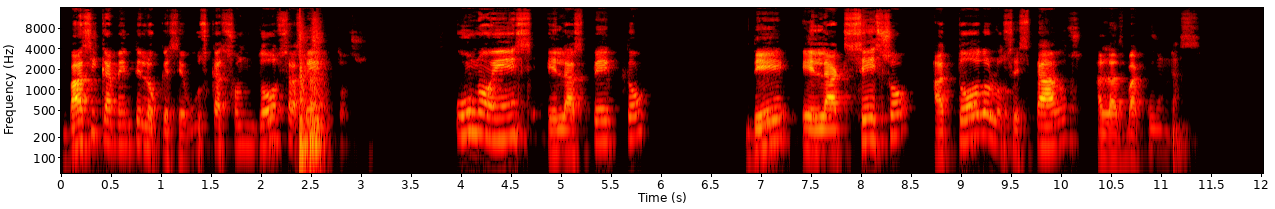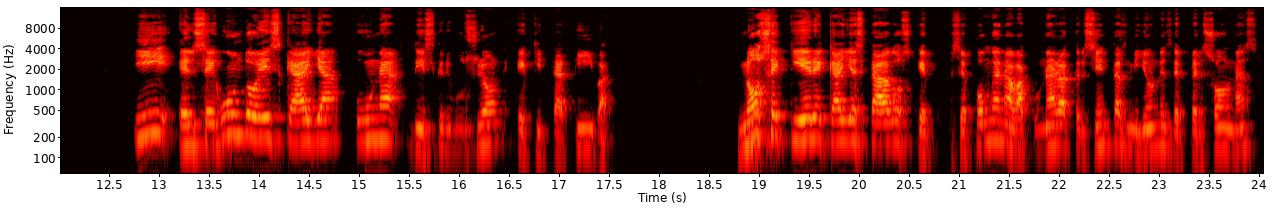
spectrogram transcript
básicamente lo que se busca son dos aspectos. Uno es el aspecto de el acceso a todos los estados a las vacunas. Y el segundo es que haya una distribución equitativa. No se quiere que haya estados que se pongan a vacunar a 300 millones de personas,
